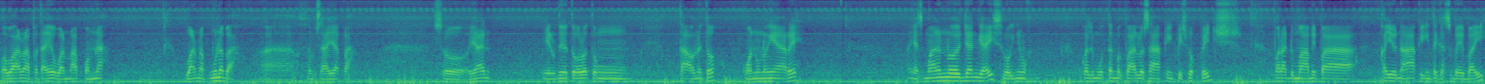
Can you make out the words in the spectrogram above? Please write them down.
warm up pa tayo warm up warm na. Warm up muna ba? Ah, sa Bisaya pa. So ayan. Mayroon tinuturo tong tao na to kung anong nangyari. Ayan sa mga nanonood dyan guys huwag nyo kalimutan mag-follow sa aking Facebook page para dumami pa kayo na aking taga-subaybay.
